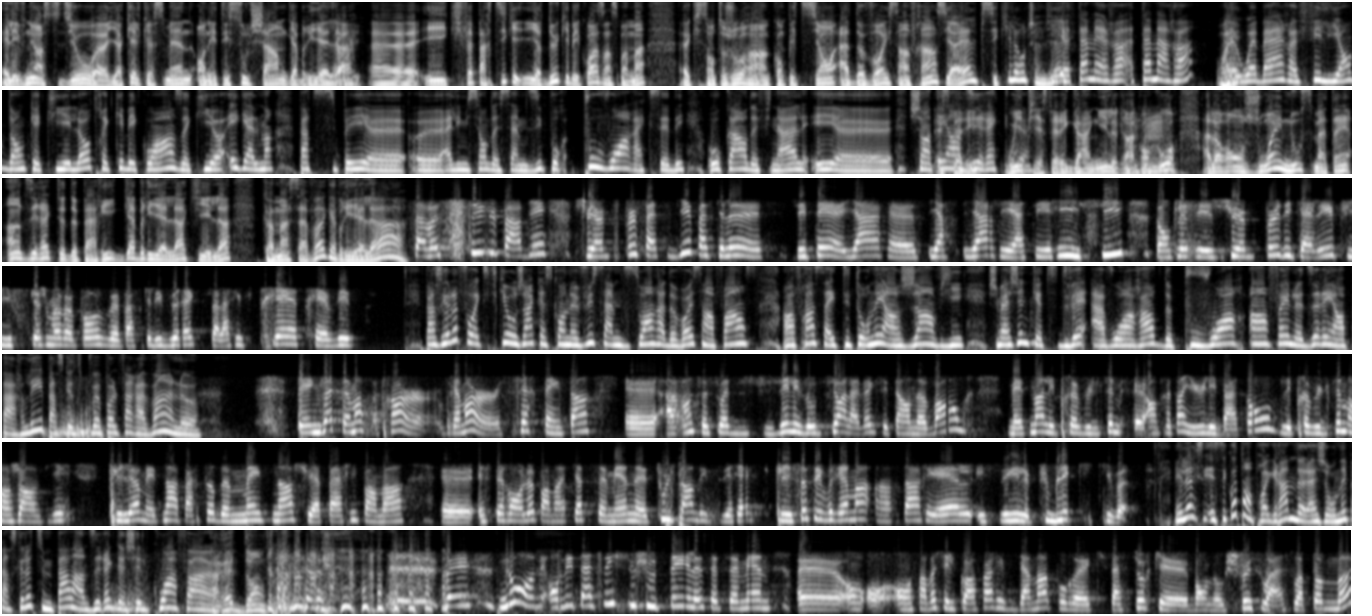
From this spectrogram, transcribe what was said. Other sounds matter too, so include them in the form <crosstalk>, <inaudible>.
Elle est venue en studio euh, il y a quelques semaines. On était sous le charme, Gabriella, Ah oui. euh, et qui fait partie. Il y a deux Québécoises en ce moment euh, qui sont toujours en compétition à The Voice en France. Il y a elle, puis c'est qui l'autre, Il y a Geneviève? Tamara, Tamara Ouais. euh, Weber Filion, donc, qui est l'autre québécoise qui a également participé euh, euh, à l'émission de samedi pour pouvoir accéder au quart de finale et euh, chanter en direct. Oui, puis espérer gagner le grand concours. Alors, on joint, nous, ce matin, en direct de Paris, Gabriella qui est là. Comment ça va, Gabriella? Ça va super bien. Je suis un petit peu fatiguée parce que là, j'étais hier, euh, hier, hier j'ai atterri ici. Donc là, je suis un peu décalée, puis il faut que je me repose parce que les directs, ça arrive très, très vite. Parce que là, il faut expliquer aux gens que ce qu'on a vu samedi soir à The Voice en France, en France, ça a été tourné en janvier. J'imagine que tu devais avoir hâte de pouvoir enfin le dire et en parler parce que tu pouvais pas le faire avant, là. Ben, exactement, ça prend un- vraiment un certain temps euh, avant que ce soit diffusé. Les auditions à l'aveugle, c'était en novembre. Maintenant, l'épreuve ultime, euh, entre-temps, il y a eu les battles, l'épreuve ultime en janvier. Puis là, maintenant, à partir de maintenant, je suis à Paris pendant, euh, espérons-le, pendant quatre semaines, euh, tout le temps des directs. Puis ça, c'est vraiment en temps réel et c'est le public qui vote. Et là, c'est c'est quoi ton programme de la journée? Parce que là, tu me parles en direct de chez le coiffeur. Arrête donc. <laughs> nous, on est, on est assez chouchoutés là, cette semaine. Euh, on on, on s'en va chez le coiffeur, évidemment, pour euh, qu'il s'assure que bon, nos cheveux soient, soient pas moches.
